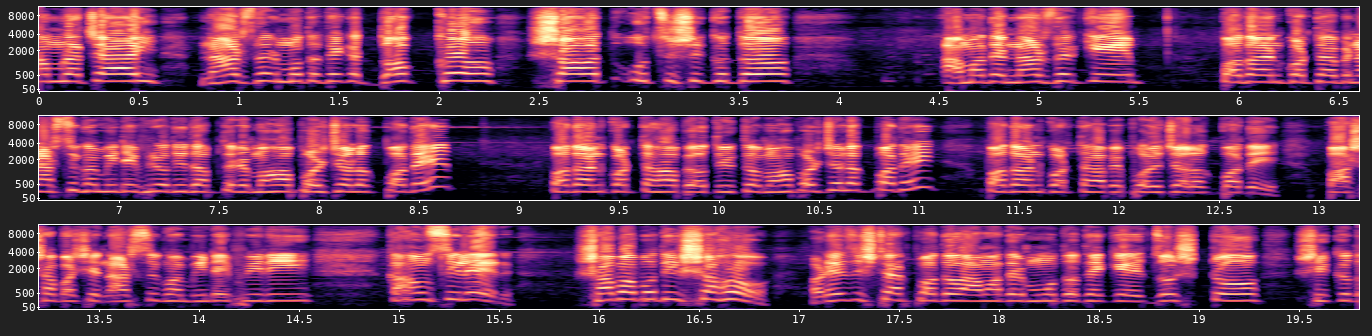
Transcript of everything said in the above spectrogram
আমরা চাই নার্সদের মধ্যে থেকে দক্ষ, সৎ, উচ্চশিক্ষিত, আমাদের নার্সদেরকে পদায়ন করতে হবে নার্সিংহোম মিডিয়া বিরোধী দপ্তরের মহাপরিচালক পদে। পদায়ন করতে হবে অতিরিক্ত মহাপরিচালক পদে পদায়ন করতে হবে পরিচালক পদে। পাশাপাশি নার্সিংহোম মিডেফিরি কাউন্সিলের সভাপতি সহ রেজিস্ট্রার পদেও আমাদের মধ্য থেকে জ্যেষ্ঠ শিক্ষিত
